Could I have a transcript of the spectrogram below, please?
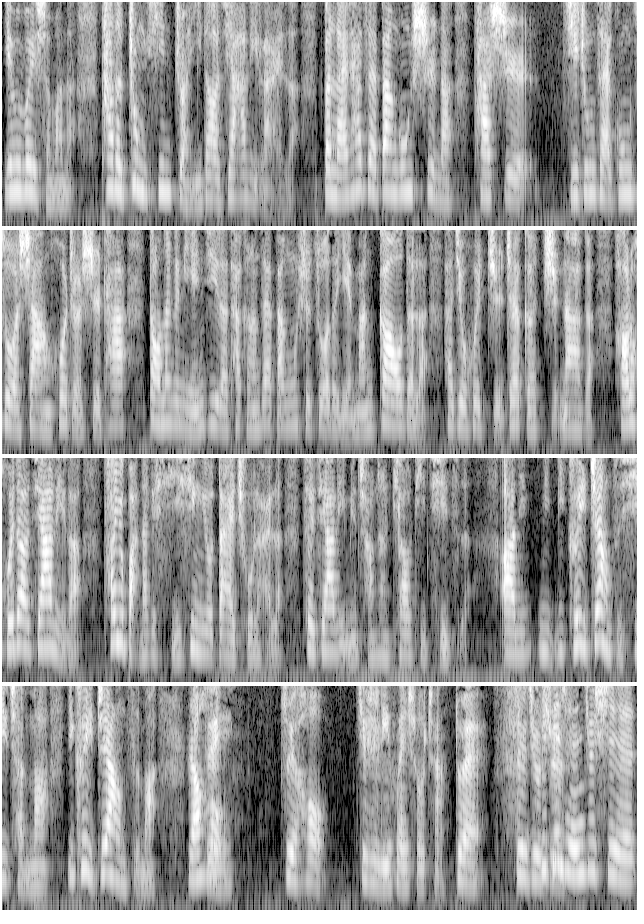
因为为什么呢？他的重心转移到家里来了，本来他在办公室呢，他是。集中在工作上，或者是他到那个年纪了，他可能在办公室做的也蛮高的了，他就会指这个指那个。好了，回到家里了，他又把那个习性又带出来了，在家里面常常挑剔妻子啊，你你你可以这样子吸尘吗？你可以这样子吗？然后最后就是离婚收场。对，这就所以变成就是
